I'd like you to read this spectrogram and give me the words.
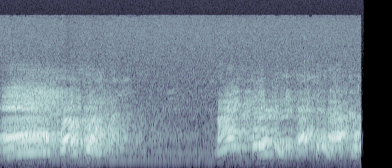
And a close one. 9.30, that's enough.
